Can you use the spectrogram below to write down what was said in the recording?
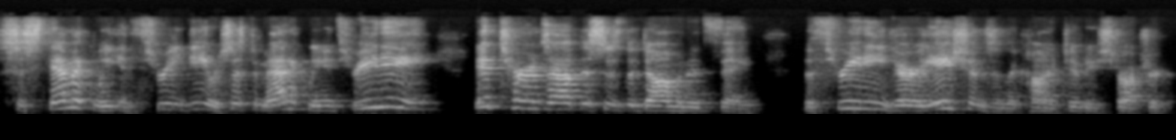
systemically in 3D or systematically in 3D, it turns out this is the dominant thing. The 3D variations in the conductivity structure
